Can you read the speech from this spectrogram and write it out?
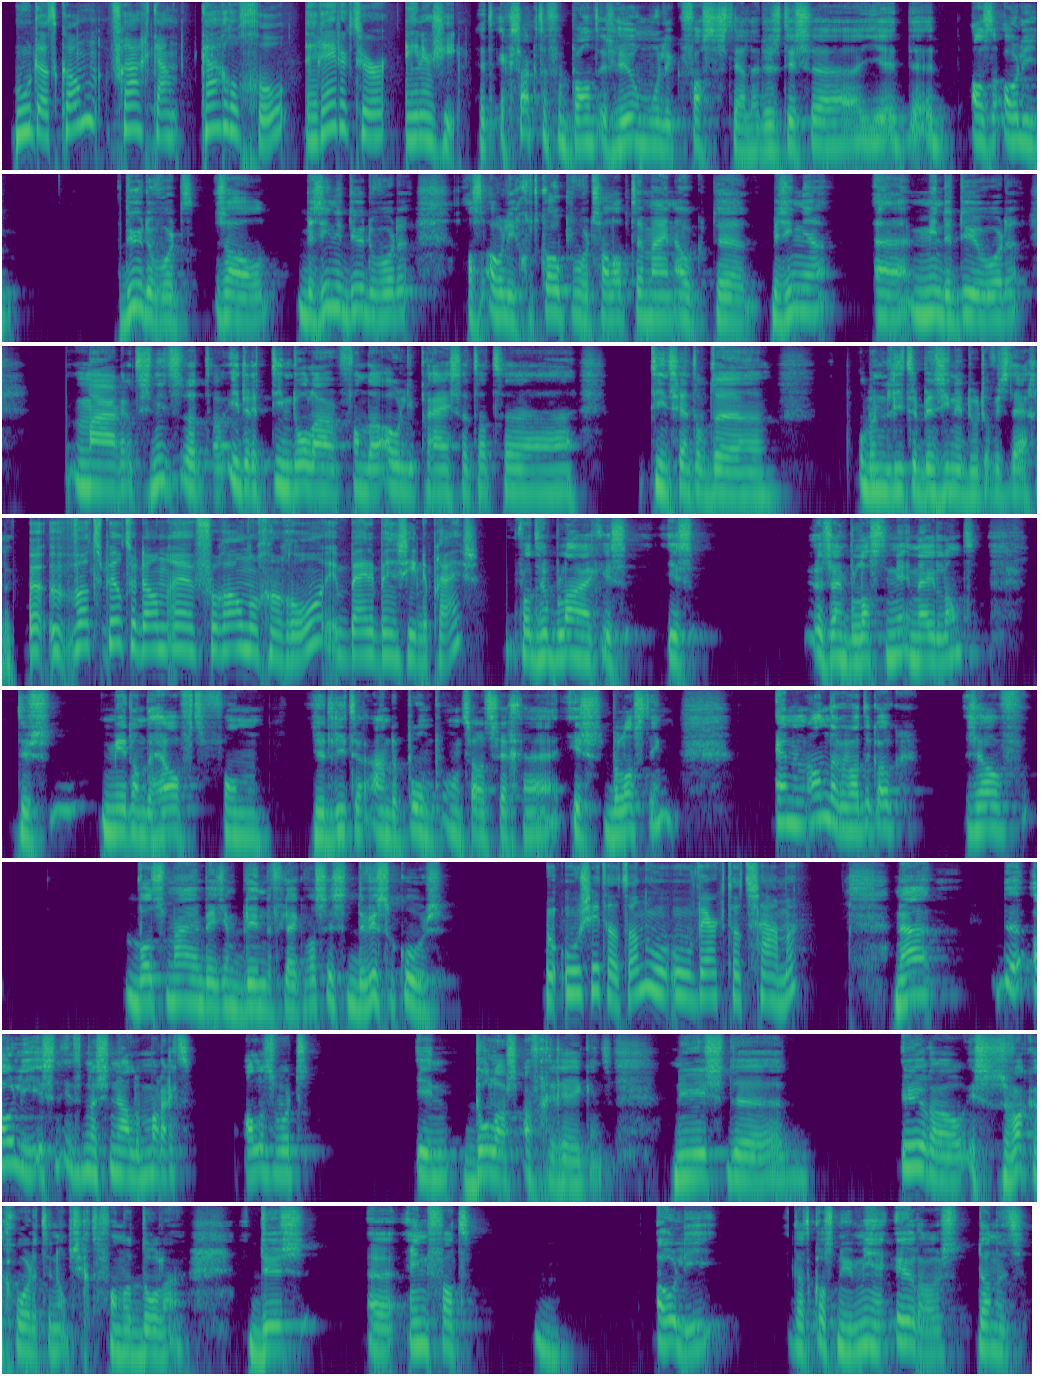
Hoe dat kan, vraag ik aan Karel Gol, redacteur Energie. Het exacte verband is heel moeilijk vast te stellen. Dus het is, uh, je, als de olie duurder wordt, zal benzine duurder worden. Als de olie goedkoper wordt, zal op termijn ook de benzine uh, minder duur worden. Maar het is niet zo dat iedere 10 dollar van de olieprijs dat dat uh, eh, 10 cent op, de, op een liter benzine doet of iets dergelijks. Uh, wat speelt er dan uh, vooral nog een rol bij de benzineprijs? Wat heel belangrijk is, is er zijn belastingen in Nederland. Dus meer dan de helft van je liter aan de pomp, om het zo te zeggen, is belasting. En een andere wat ik ook zelf, wat voor mij een beetje een blinde vlek was, is de wisselkoers. Hoe, hoe zit dat dan? Hoe, hoe werkt dat samen? Nou, de olie is een internationale markt. Alles wordt in dollars afgerekend. Nu is de euro is zwakker geworden ten opzichte van de dollar. Dus uh, een vat olie, dat kost nu meer euro's dan het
